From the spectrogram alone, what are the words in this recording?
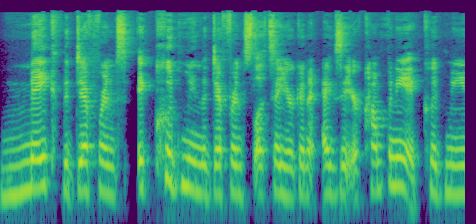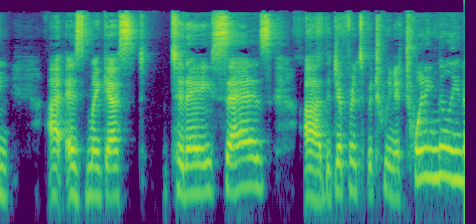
make the difference. It could mean the difference. Let's say you're going to exit your company. It could mean uh, as my guest today says, uh, the difference between a $20 million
